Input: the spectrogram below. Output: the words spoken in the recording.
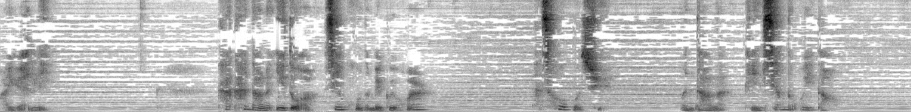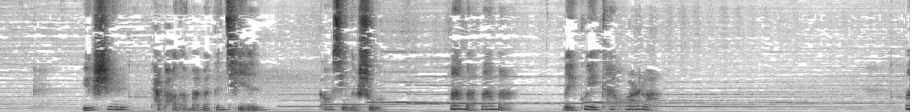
花园里。她看到了一朵鲜红的玫瑰花，她凑过去，闻到了。甜香的味道。于是，他跑到妈妈跟前，高兴地说：“妈妈，妈妈，玫瑰开花了！”妈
